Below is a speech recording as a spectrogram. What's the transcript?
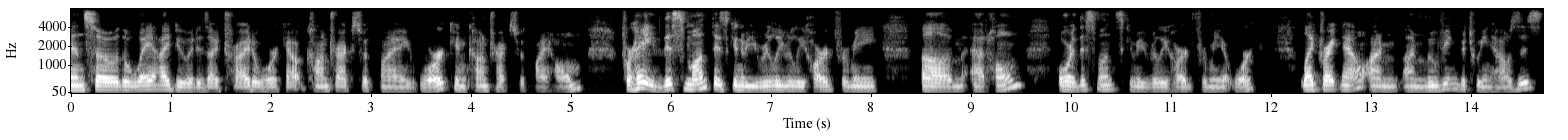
And so the way I do it is I try to work out contracts with my work and contracts with my home for, hey, this month is going to be really, really hard for me um, at home, or this month's going to be really hard for me at work. Like right now, I'm I'm moving between houses,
